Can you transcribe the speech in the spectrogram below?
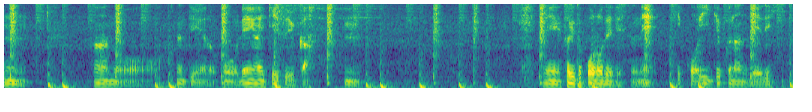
うん。あの何て言うんやろこう恋愛系というか。うん。えー、そういうところでですね結構いい曲なんでぜひ聴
